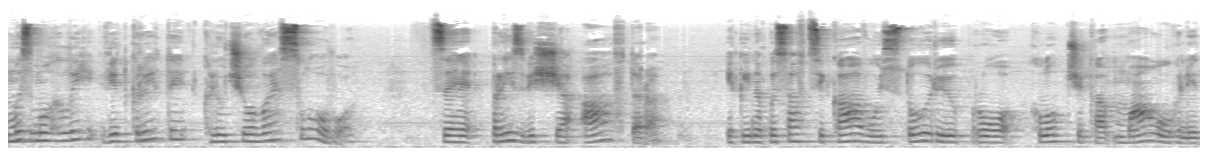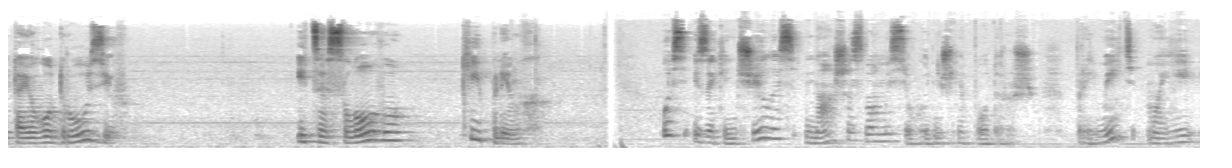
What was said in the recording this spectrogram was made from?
ми змогли відкрити ключове слово. Це прізвище автора, який написав цікаву історію про хлопчика Мауглі та його друзів. І це слово Кіплінг. Ось і закінчилась наша з вами сьогоднішня подорож. Прийміть мої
